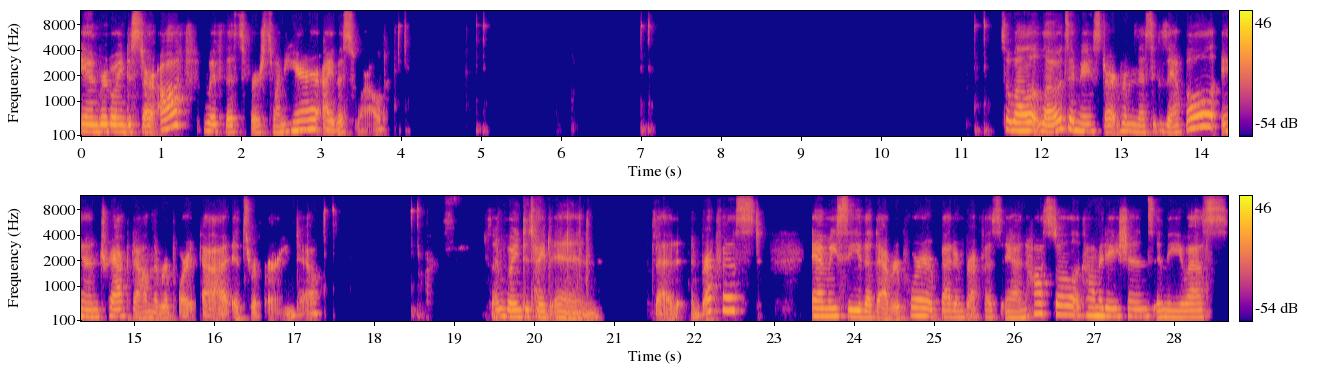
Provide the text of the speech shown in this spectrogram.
And we're going to start off with this first one here, IBIS World. So while it loads, I'm going to start from this example and track down the report that it's referring to. So I'm going to type in bed and breakfast. And we see that that report, bed and breakfast and hostel accommodations in the US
